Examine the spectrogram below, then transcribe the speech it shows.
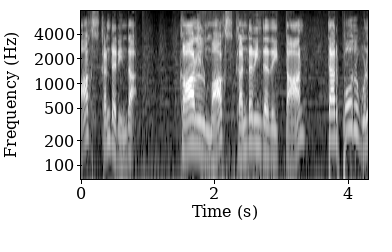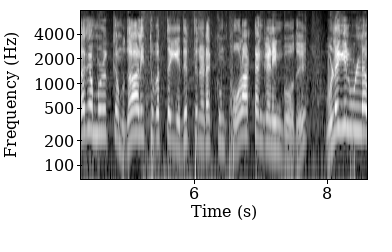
மார்க்ஸ் கண்டறிந்தார். கார்ல் மார்க்ஸ் கண்டறிந்ததைத்தான் தற்போது உலகம் முழுக்க முதலாளித்துவத்தை எதிர்த்து நடக்கும் போராட்டங்களின் போது உலகில் உள்ள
